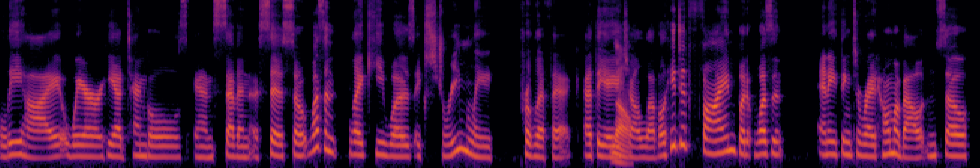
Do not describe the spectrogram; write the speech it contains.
Lehigh, where he had 10 goals and seven assists. So it wasn't like he was extremely prolific at the AHL No. level. He did fine, but it wasn't anything to write home about. And so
